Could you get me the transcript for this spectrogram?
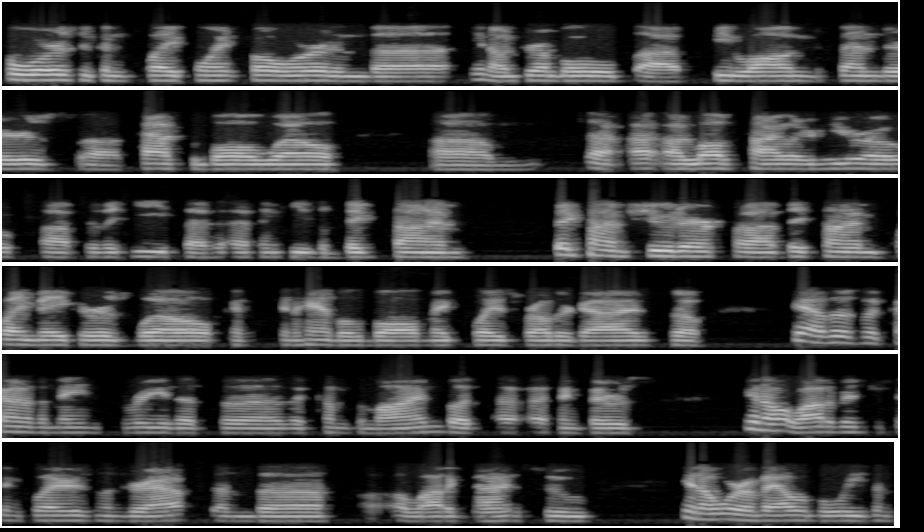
fours who can play point forward and uh, you know dribble, uh, be long defenders, uh, pass the ball well. Um, I, I love Tyler Herro uh, for the Heat. I, I think he's a big time, big time shooter, uh, big time playmaker as well. Can can handle the ball, make plays for other guys. So yeah, those are kind of the main three that uh, that come to mind. But I, I think there's you know a lot of interesting players in the draft and uh, a lot of guys who you know were available even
